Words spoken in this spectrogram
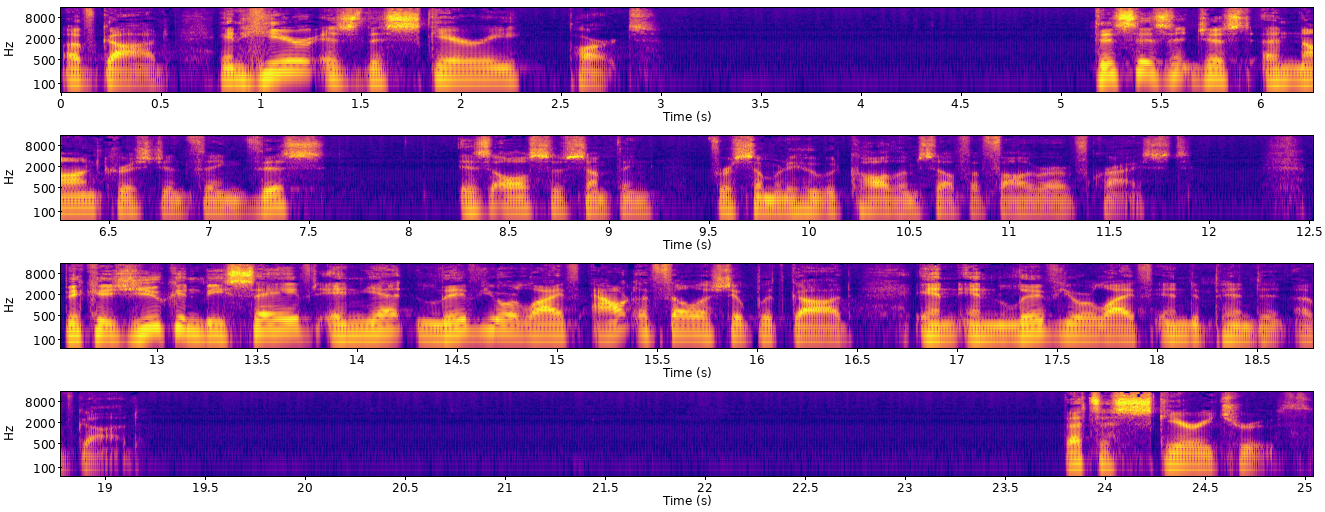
of God. And here is the scary part this isn't just a non Christian thing, this is also something for somebody who would call themselves a follower of Christ. Because you can be saved and yet live your life out of fellowship with God and, and live your life independent of God. That's a scary truth.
